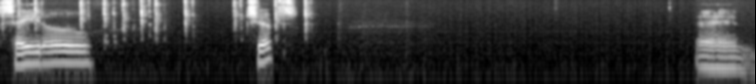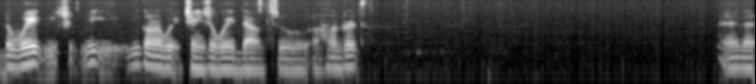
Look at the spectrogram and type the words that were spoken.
potato chips. And the weight we should we we're gonna wait, change the weight down to 100 and then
